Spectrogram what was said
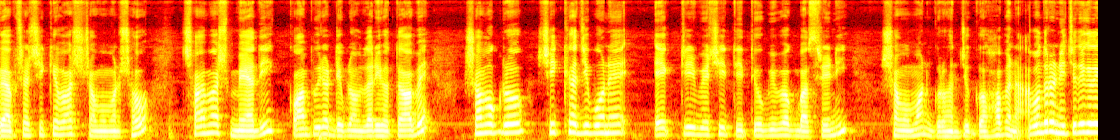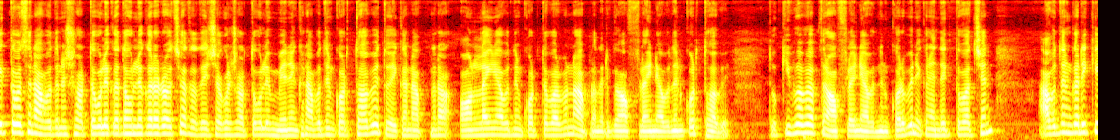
ব্যবসা শিক্ষা বা সমমান সহ ছয় মাস মেয়াদি কম্পিউটার ডিপ্লোমাদারি হতে হবে। সমগ্র শিক্ষা জীবনে একটির বেশি তৃতীয় বিভাগ বা শ্রেণি সমমান গ্রহণযোগ্য হবে না। বন্ধুরা, নিচে দিকে দেখতে পাচ্ছেন আবেদনের শর্তাবলী কথা উল্লেখ করা রয়েছে, অর্থাৎ এই সকল শর্তাবলী মেনে এখানে আবেদন করতে হবে। তো এখানে আপনারা অনলাইনে আবেদন করতে পারবেন না, আপনাদেরকে অফলাইনে আবেদন করতে হবে। তো কীভাবে আপনারা অফলাইনে আবেদন করবেন? এখানে দেখতে পাচ্ছেন আবেদনকারীকে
